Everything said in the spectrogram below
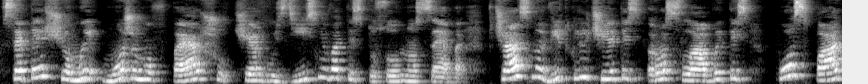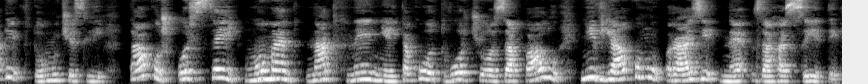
все те, що ми можемо в першу чергу здійснювати стосовно себе, вчасно відключитись, розслабитись. Поспати в тому числі. Також ось цей момент натхнення і такого творчого запалу ні в якому разі не загасити.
